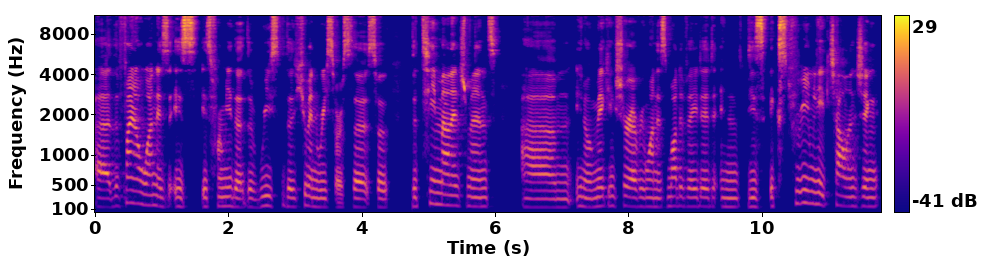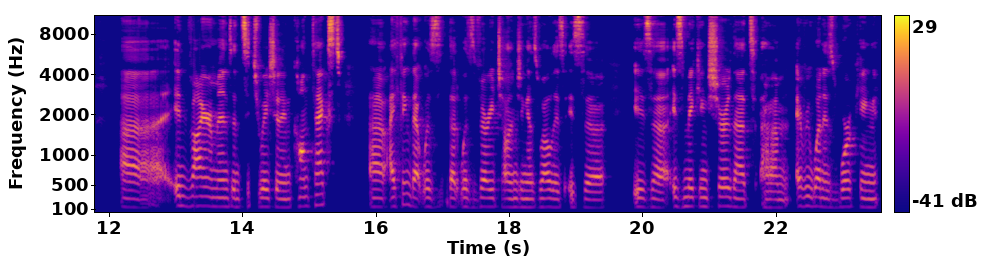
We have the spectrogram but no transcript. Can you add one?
Uh, the final one is is is for me the the res- the human resource the, so the team management um, you know making sure everyone is motivated in these extremely challenging uh, environment and situation and context. Uh, i think that was that was very challenging as well is is uh, is uh, is making sure that um, everyone is working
